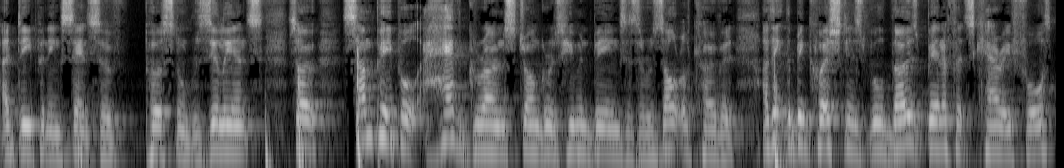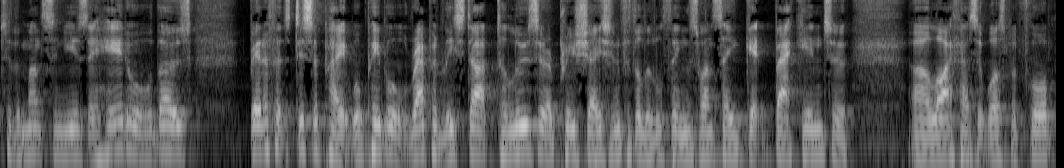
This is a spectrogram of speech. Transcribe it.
a deepening sense of personal resilience. So, some people have grown stronger as human beings as a result of COVID. I think the big question is will those benefits carry forth to the months and years ahead, or will those benefits dissipate? Will people rapidly start to lose their appreciation for the little things once they get back into uh, life as it was before?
